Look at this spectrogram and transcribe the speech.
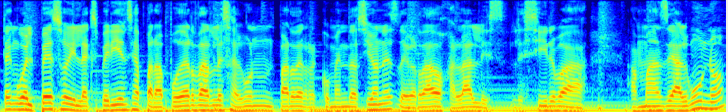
tengo el peso y la experiencia para poder darles algún par de recomendaciones, de verdad ojalá les, les sirva a más de alguno.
